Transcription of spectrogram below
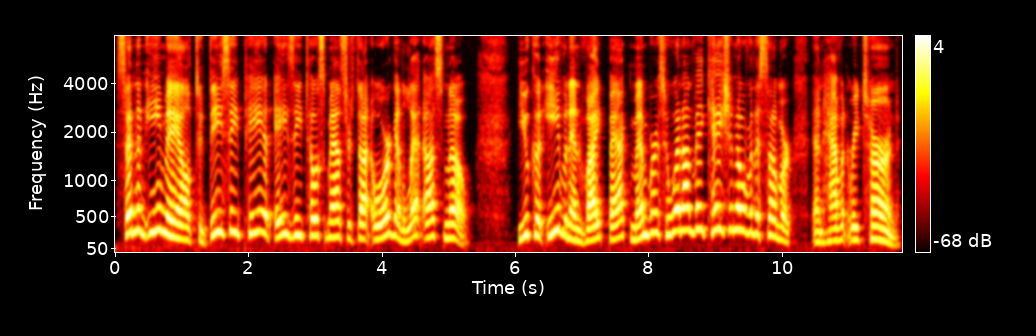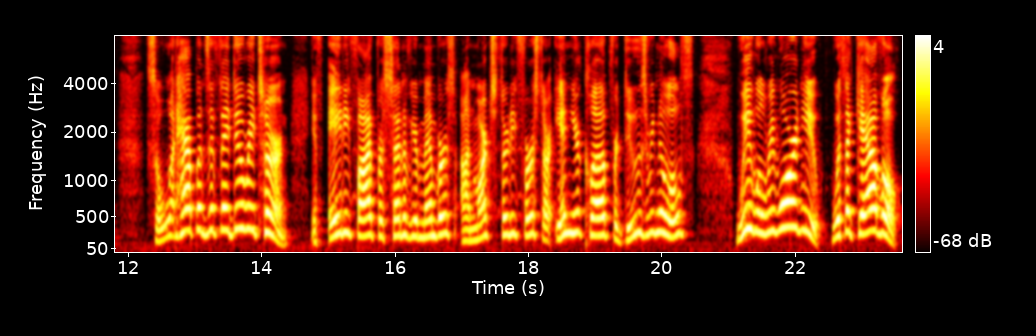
Send an email to dcp at aztoastmasters.org and let us know. You could even invite back members who went on vacation over the summer and haven't returned. So, what happens if they do return? If 85% of your members on March 31st are in your club for dues renewals, we will reward you with a gavel.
